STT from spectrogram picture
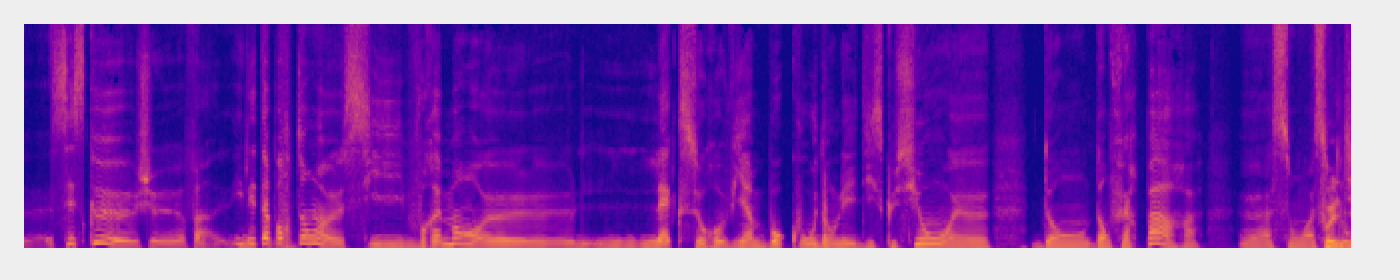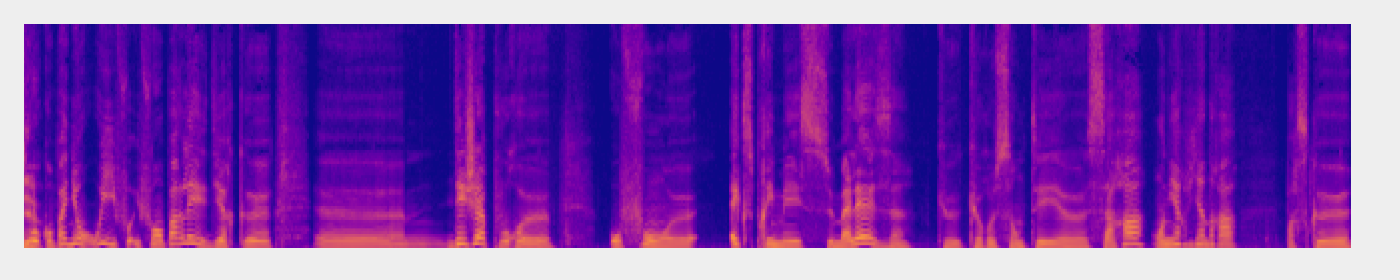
Euh, C'est ce que je. Enfin, il est important euh, si vraiment euh, l'ex revient beaucoup dans les discussions, d'en faire part. à son, à son nouveau dire. compagnon. Oui, il faut, il faut en parler, dire que euh, déjà pour, euh, au fond, euh, exprimer ce malaise que, que ressentait euh, Sarah, on y reviendra. Parce que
